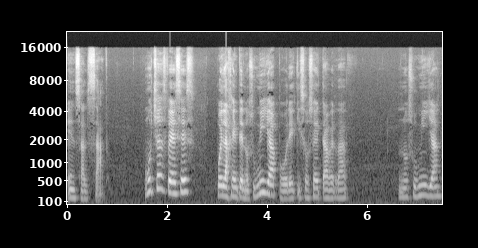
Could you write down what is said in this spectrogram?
ensalzado. Muchas veces, pues la gente nos humilla por X o Z, ¿verdad? Nos humillan.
